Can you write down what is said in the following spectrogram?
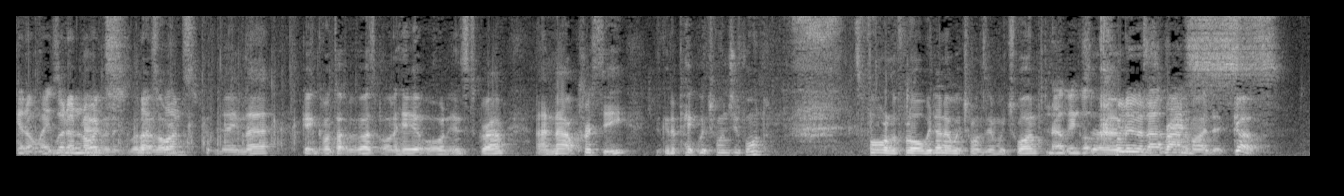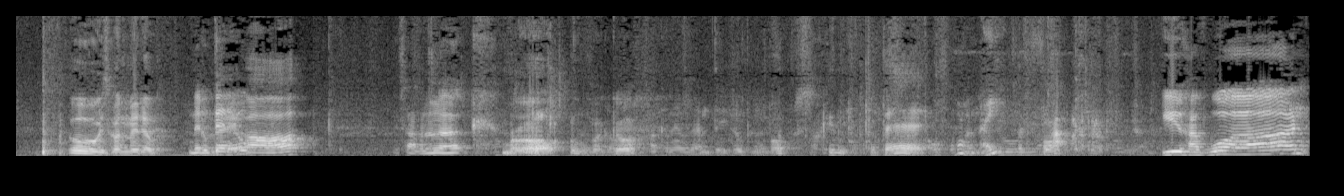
Get on, mate. Well done, Laurence. Well done, Laurence. Put your name there. Get in contact with us on here or on Instagram. And now Chrissy is going to pick which ones you've won. It's four on the floor. We don't know which one's in which one. No, we ain't got a clue about randomise this. it. Go. Oh, he's gone middle. Middle deal. are. Let's have a look. Oh, oh my god. Fucking hell, empty. Open the box. Fucking there. All right, mate. They're flat. You have won.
